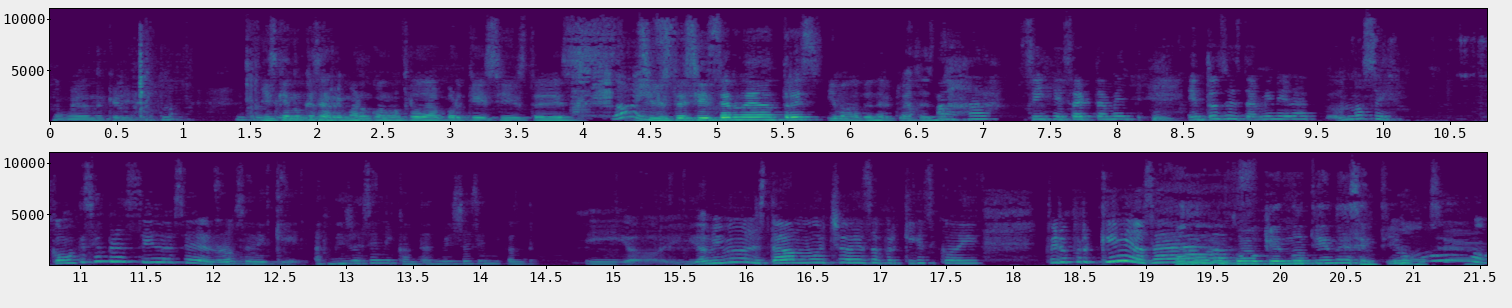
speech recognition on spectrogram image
No, yo no quería. ¿no? Y es que nunca se arrimaron con nosotros, ¿verdad? Porque si ustedes... No, y- Si ustedes, si ustedes eran tres, iban a tener clases, ¿no? Ajá, sí, exactamente. Entonces también era, no sé, como que siempre ha sido ese roce de que administración y conta, administración y conta. Y, ay, a mí me molestaba mucho eso porque es como de, ¿pero por qué? O sea, como que no tiene sentido. No. o sea,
